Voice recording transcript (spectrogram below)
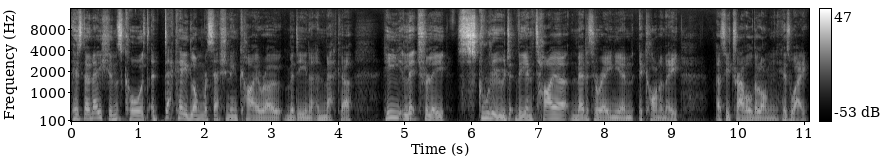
His donations caused a decade long recession in Cairo, Medina, and Mecca. He literally screwed the entire Mediterranean economy as he travelled along his way.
